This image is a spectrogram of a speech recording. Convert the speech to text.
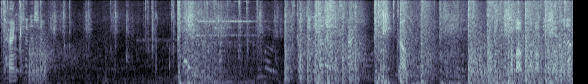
tank. Finish him. Above, above, above. Coming up.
